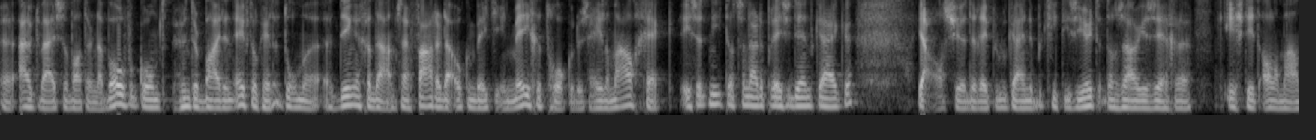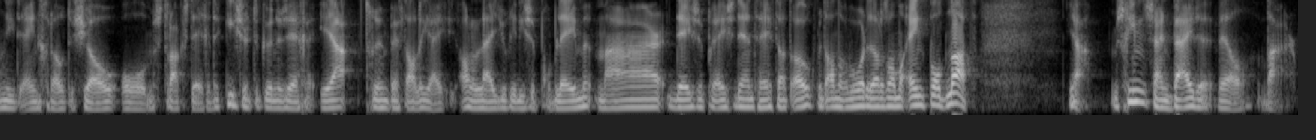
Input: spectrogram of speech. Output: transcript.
uh, uitwijzen wat er naar boven komt. Hunter Biden heeft ook hele domme uh, dingen gedaan. Zijn vader daar ook een beetje in meegetrokken. Dus helemaal gek is het niet dat ze naar de president kijken. Ja, als je de Republikeinen bekritiseert, dan zou je zeggen: is dit allemaal niet één grote show om straks tegen de kiezer te kunnen zeggen: ja, Trump heeft allerlei, allerlei juridische problemen, maar deze president heeft dat ook. Met andere woorden, dat is allemaal één pot nat. Ja, misschien zijn beide wel waar.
